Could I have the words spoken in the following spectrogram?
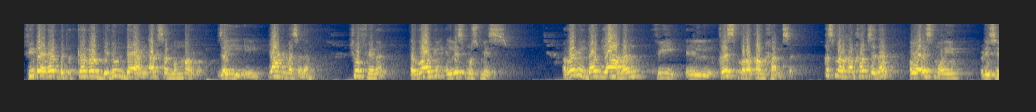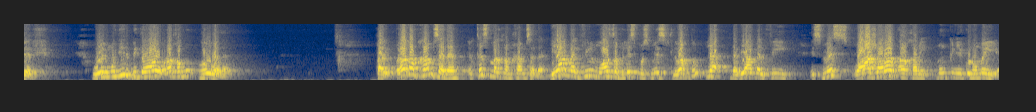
في بيانات بتتكرر بدون داعي أكثر من مرة. زي إيه؟ يعني مثلا شوف هنا الراجل اللي اسمه سميث. الراجل ده بيعمل في القسم رقم خمسة. قسم رقم خمسة ده هو اسمه إيه؟ ريسيرش والمدير بتاعه رقمه هو ده. طيب رقم خمسة ده القسم رقم خمسة ده بيعمل فيه الموظف اللي اسمه سميث لوحده؟ لا ده بيعمل فيه سميث وعشرات آخرين ممكن يكونوا 100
